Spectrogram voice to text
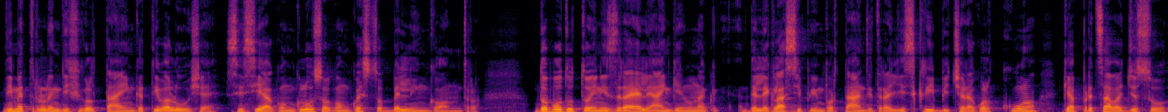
di metterlo in difficoltà e in cattiva luce, si sia concluso con questo bell'incontro. Dopotutto in Israele, anche in una delle classi più importanti tra gli scribi, c'era qualcuno che apprezzava Gesù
